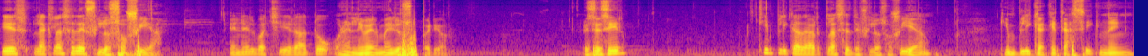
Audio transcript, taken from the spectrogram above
es la clase de filosofía en el bachillerato o en el nivel medio superior. Es decir, ¿qué implica dar clases de filosofía? ¿Qué implica que te asignen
